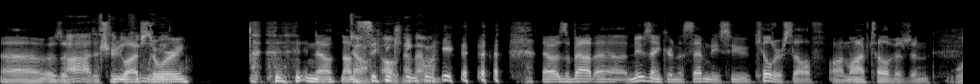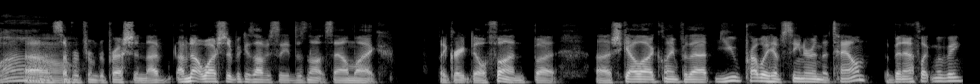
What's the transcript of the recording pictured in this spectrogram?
Uh, it was a ah, true life story. no, not no. Stephen oh, King that movie. that was about a news anchor in the 70s who killed herself on live television. Wow. Uh, suffered from depression. I've, I've not watched it because obviously it does not sound like a great deal of fun, but uh, she got a lot of claim for that. You probably have seen her in The Town, the Ben Affleck movie.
